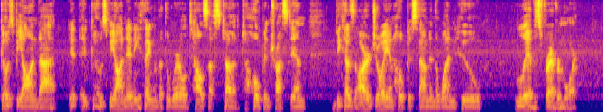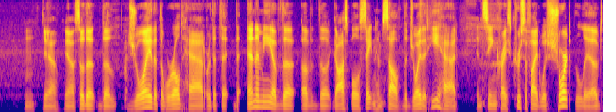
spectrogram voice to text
goes beyond that. It, it goes beyond anything that the world tells us to, to hope and trust in because our joy and hope is found in the one who lives forevermore. Hmm. Yeah, yeah. So the the joy that the world had, or that the the enemy of the of the gospel, Satan himself, the joy that he had in seeing Christ crucified was short lived,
